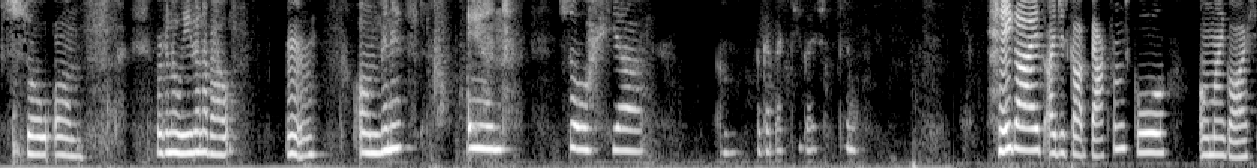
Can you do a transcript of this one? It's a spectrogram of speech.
So um, we're gonna leave in about mm, um minutes, and so yeah, um, I'll get back to you guys then. Hey guys, I just got back from school. Oh my gosh,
